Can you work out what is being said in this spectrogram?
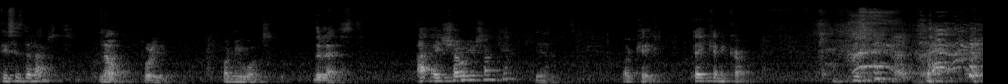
This is the last? No, for you. For me, what? The last. I, I show you something? Yeah. Okay, take any card.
